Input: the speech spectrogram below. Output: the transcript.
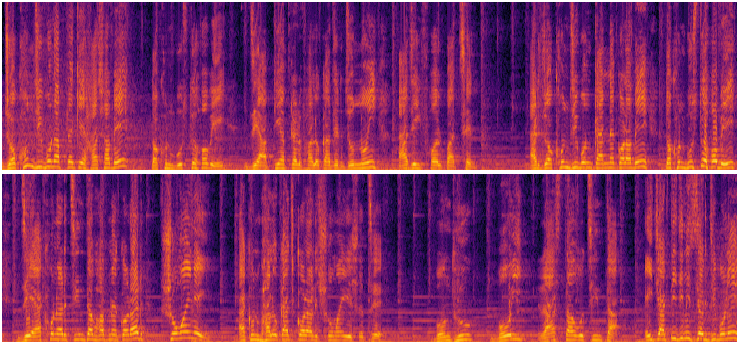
যখন জীবন আপনাকে হাসাবে, তখন বুঝতে হবে যে আপনি আপনার ভালো কাজের জন্যই আজ এই ফল পাচ্ছেন। আর যখন জীবন কান্না করাবে, তখন বুঝতে হবে যে এখন আর চিন্তা ভাবনা করার সময় নেই। এখন ভালো কাজ করার সময় এসেছে। বন্ধু, বই, রাস্তা ও চিন্তা, এই চারটি জিনিস যার জীবনে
